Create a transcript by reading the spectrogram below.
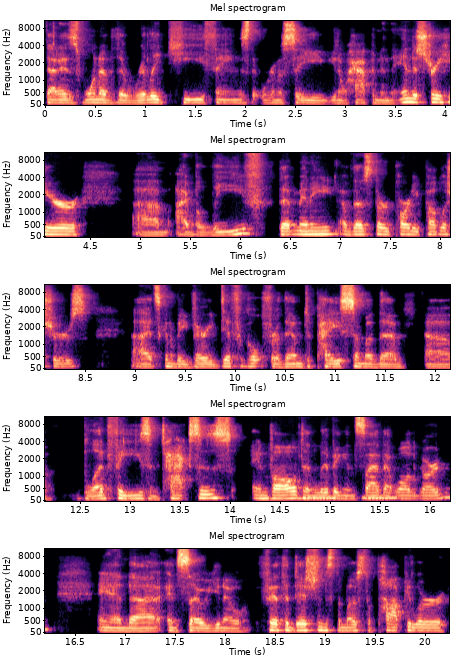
that is one of the really key things that we're going to see, you know, happen in the industry here. Um, I believe that many of those third party publishers, uh, it's going to be very difficult for them to pay some of the uh, blood fees and taxes involved in living inside that mm-hmm. walled garden. And uh, and so you know fifth edition is the most popular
